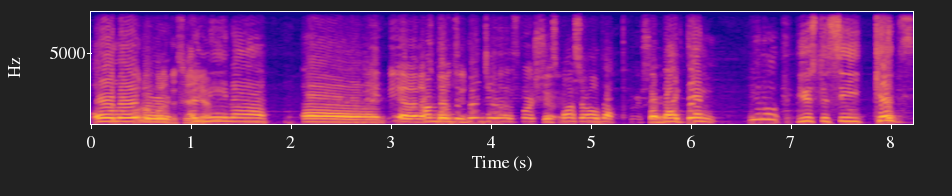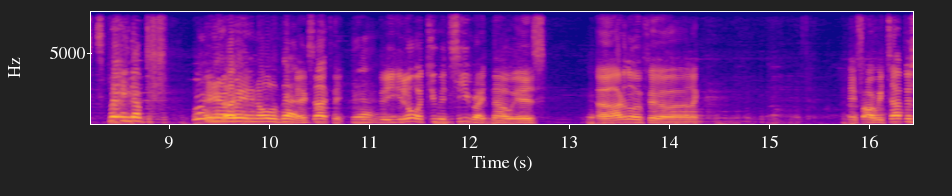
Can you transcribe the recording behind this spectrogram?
all over over the city, yeah. Almina, uh, Yeah, under the bridges, sure. they sponsor all that. sure. But back then, you know, you used to see kids spraying up away and all of that. Exactly. Yeah. But You know what you would see right now is, uh, I don't know if uh, like, if are we tapped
